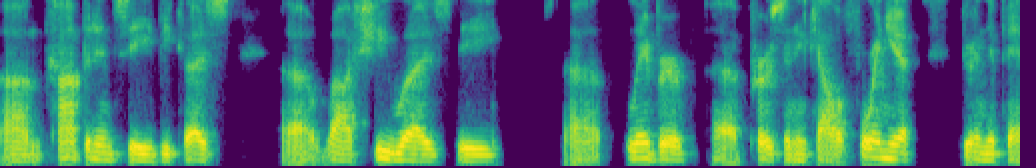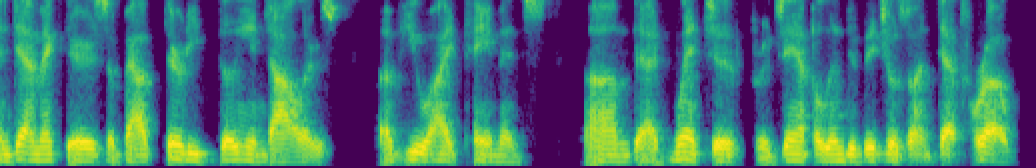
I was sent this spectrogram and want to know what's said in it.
um, competency because uh, while she was the uh, labor uh, person in California during the pandemic, there's about $30 billion of UI payments um, that went to, for example, individuals on death row.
